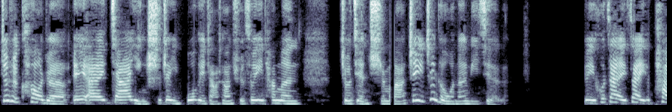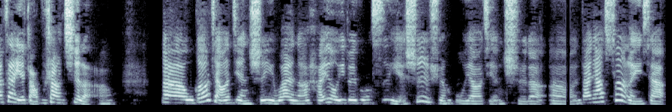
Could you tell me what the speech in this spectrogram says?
就是靠着 AI 加影视这一波给涨上去，所以他们就减持嘛。这这个我能理解的，就以后再再怕再也涨不上去了啊。那我刚刚讲了减持以外呢，还有一堆公司也是宣布要减持的。嗯，大家算了一下，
